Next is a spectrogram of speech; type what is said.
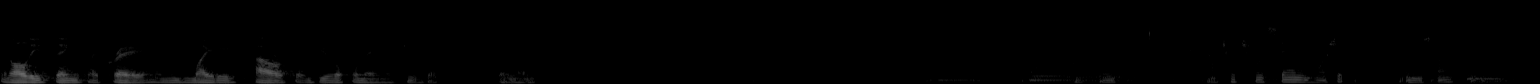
And all these things I pray in the mighty, powerful, beautiful name of Jesus. Amen. Yes, Lord. Uh, church, let's stand and worship in response again.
